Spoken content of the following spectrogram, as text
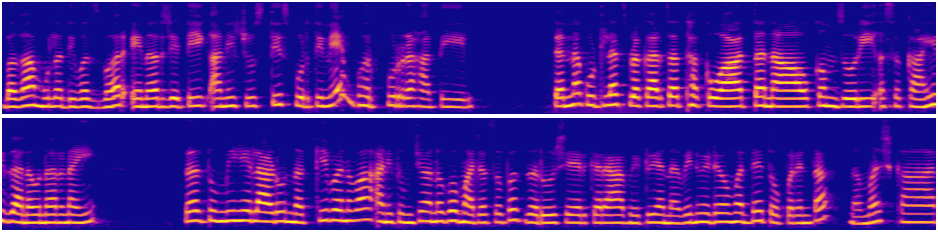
बघा मुलं दिवसभर एनर्जेटिक आणि चुस्ती स्फूर्तीने भरपूर राहतील. त्यांना कुठल्याच प्रकारचा थकवा तणाव कमजोरी असं काही जाणवणार नाही. तर तुम्ही हे लाडू नक्की बनवा आणि तुमचे अनुभव माझ्यासोबत जरूर शेअर करा. भेटूया नवीन व्हिडिओमध्ये. तोपर्यंत नमस्कार.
